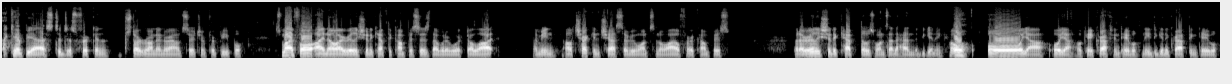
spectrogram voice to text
I can't be asked to just frickin' start running around searching for people. It's my fault. I know I really should have kept the compasses. That would have worked a lot. I mean, I'll check in chests every once in a while for a compass. But I really should have kept those ones that I had in the beginning. Oh, oh yeah, oh yeah. Okay, crafting table. Need to get a crafting table.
